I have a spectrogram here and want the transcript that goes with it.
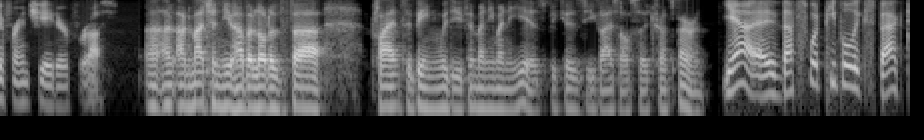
differentiator for us. Uh, I, I imagine you have a lot of uh, clients who've been with you for many, many years because you guys are so transparent. Yeah, eh, that's what people expect.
